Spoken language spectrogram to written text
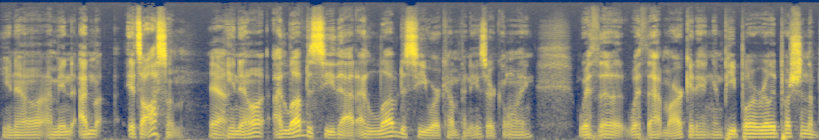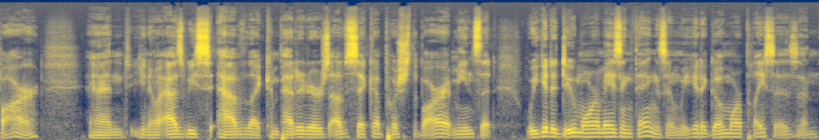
you know, I mean, I'm it's awesome. Yeah. You know, I love to see that. I love to see where companies are going with the with that marketing, and people are really pushing the bar. And you know, as we have like competitors of Sitka push the bar, it means that we get to do more amazing things, and we get to go more places, and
